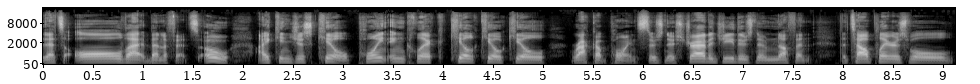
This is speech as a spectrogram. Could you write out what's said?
that's all that benefits. Oh, I can just kill, point and click, kill, kill, kill rack up points. There's no strategy, there's no nothing. The Tau players will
